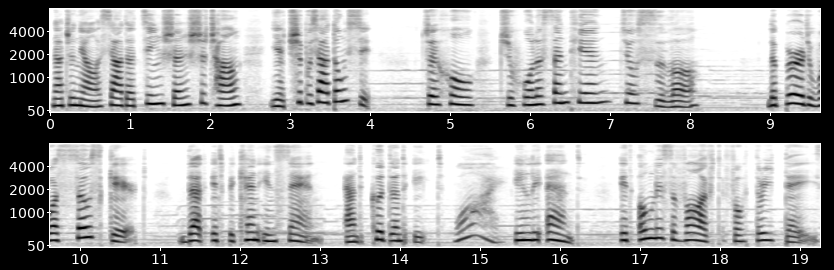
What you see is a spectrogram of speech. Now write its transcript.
那只鸟吓得精神失常，也吃不下东西，最后只活了三天就死了。The bird was so scared that it became insane and couldn't eat. Why? In the end, it only survived for three days.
